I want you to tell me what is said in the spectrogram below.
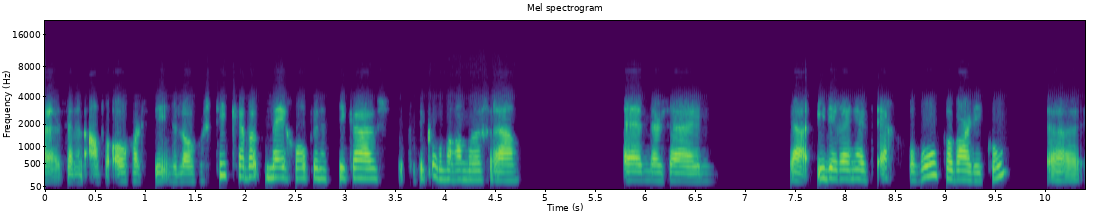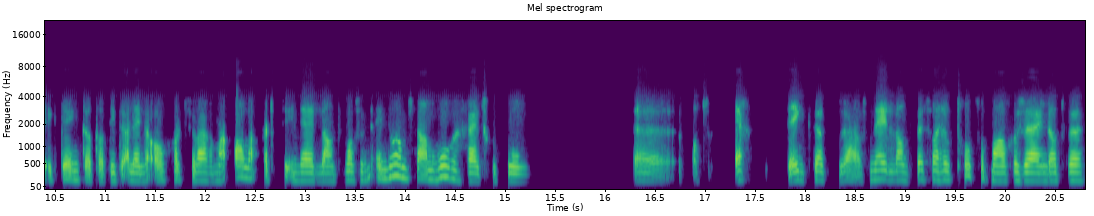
Er zijn een aantal oogartsen die in de logistiek hebben meegeholpen in het ziekenhuis. Dat heb ik onder andere gedaan. En er zijn ja, iedereen heeft echt geholpen waar die kon. Uh, ik denk dat dat niet alleen de oogartsen waren, maar alle artsen in Nederland. Er was een enorm saamhorigheidsgevoel. Uh, wat echt, denk dat we als Nederland best wel heel trots op mogen zijn. Dat we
